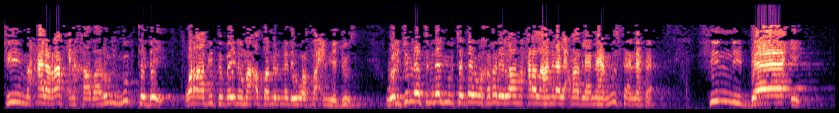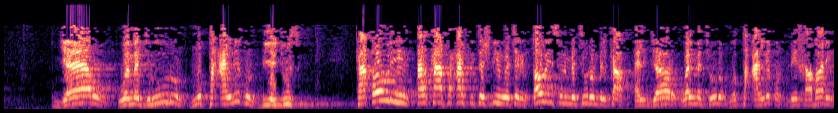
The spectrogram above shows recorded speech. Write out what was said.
في محل رفع خبر المبتدي والرابط بينهما الضمير الذي هو فاعل يجuز والجملة من المبتدي وخبر لا محل لها من الإعراب لأنها مستأنفة في النداء jaar وmajruur mتacaliq byjuز kaqwlihim alkaafu xarfu tashbiih wajrin qwl ismu majhuurun bikaaf aljaaru wlmajhuuru mutacaliqun bikhabarin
